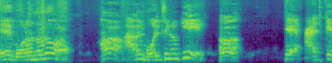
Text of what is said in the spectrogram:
এ বড় ননো হ্যাঁ আমি বলছিলাম কি? হ্যাঁ। যে আজকে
